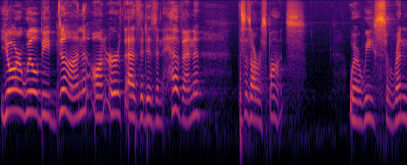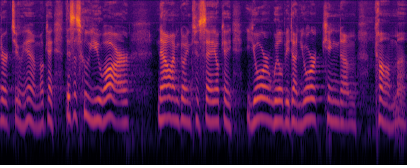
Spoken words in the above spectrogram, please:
your will be done on earth as it is in heaven. This is our response where we surrender to Him. Okay, this is who you are. Now I'm going to say, okay, your will be done, your kingdom come.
